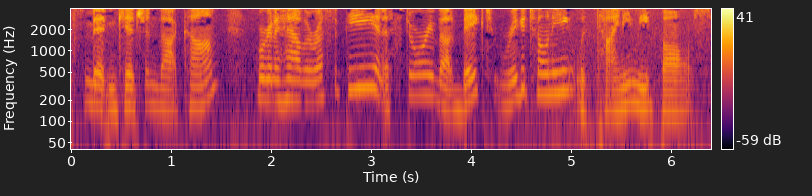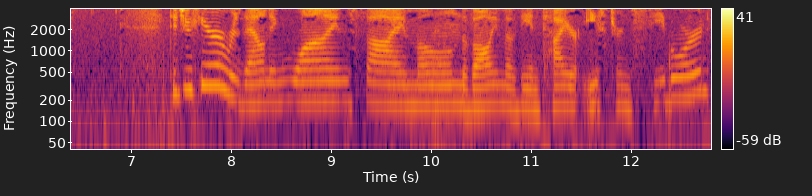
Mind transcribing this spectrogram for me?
SmittenKitchen.com. We're going to have a recipe and a story about baked rigatoni with tiny meatballs. Did you hear a resounding whine, sigh, moan, the volume of the entire eastern seaboard?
